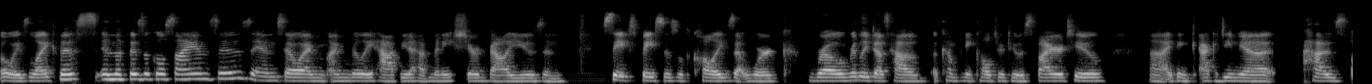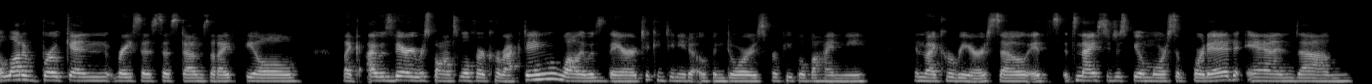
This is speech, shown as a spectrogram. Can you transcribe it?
always like this in the physical sciences. And so I'm, I'm really happy to have many shared values and safe spaces with colleagues at work. Ro really does have a company culture to aspire to. Uh, I think academia has a lot of broken racist systems that I feel like I was very responsible for correcting while I was there to continue to open doors for people behind me in my career. So it's it's nice to just feel more supported. And um,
